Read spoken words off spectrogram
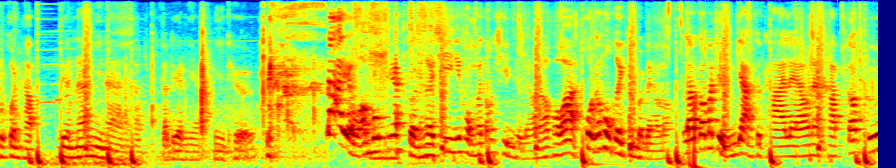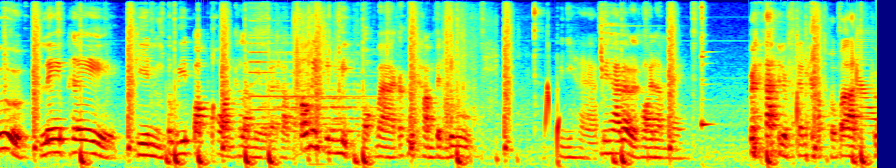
ทุกคนครับเดือนหน้ามีนานะครับ แต่เดือนเนี้ยมีเธอ ได้เหรอวะมุกเนี่ยส่วนเฮอร์ชี่นี่คงไม่ต้องชิมอยู่แล้วเนาะเพราะว่าคนก็คงเคยกินหมดแล้วเนาะแล้วก็มาถึงอย่างสุดท้ายแล้วนะครับ ก็คือเลเพลกินสวีทป๊อปคอร์นคาราเมลนะครับเขามีกิมมิคออกมาก็คือทำเป็นรูปมินิฮาร์ดมินิฮาร์ดแบบเดอะทอยทำไงไม่ได้เดี๋ยวแฟนคลับเขาบ้านคื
